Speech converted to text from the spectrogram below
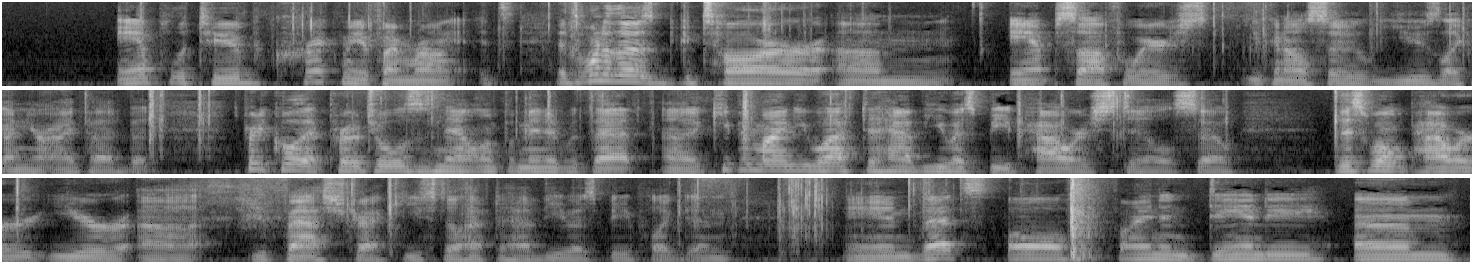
Amplitube. Correct me if I'm wrong. It's it's one of those guitar um, amp softwares you can also use like on your iPad, but it's pretty cool that Pro Tools is now implemented with that. Uh, keep in mind you will have to have USB power still, so this won't power your uh, your fast track. You still have to have the USB plugged in, and that's all fine and dandy. Um,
